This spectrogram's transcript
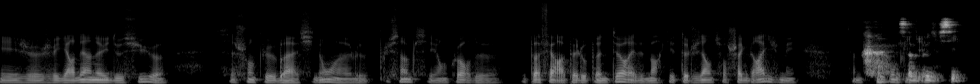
et je, vais garder un œil dessus, sachant que bah, sinon le plus simple c'est encore de ne pas faire appel au punter et de marquer touchdown sur chaque drive, mais c'est un peu compliqué. c'est un peu difficile.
